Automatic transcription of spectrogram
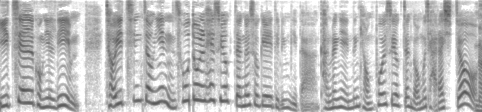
예. 2701님, 저희 친정인 소돌 해수욕장을 소개해 드립니다. 강릉에 있는 경포 해수욕장 너무 잘 아시죠? 네.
